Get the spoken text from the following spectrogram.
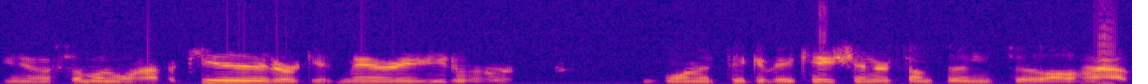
You know, someone will have a kid or get married or want to take a vacation or something. So I'll have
